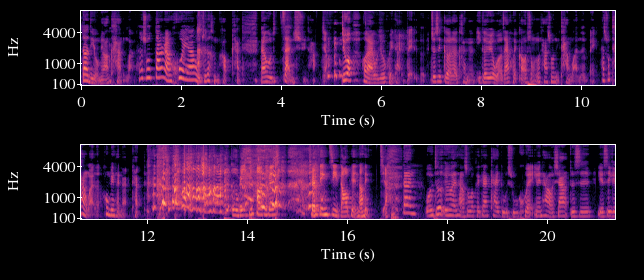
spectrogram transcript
到底有没有看完，他就说当然会啊，我觉得很好看，然后我就赞许他这样，结果后来我就回台北了，就是隔了可能一个月，我要再回高雄，然后他说你看完了没？他说看完了，后面很难看。五比一号这边决定寄刀片到你 但我就原本想说我可以跟他开读书会，因为他好像就是也是一个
